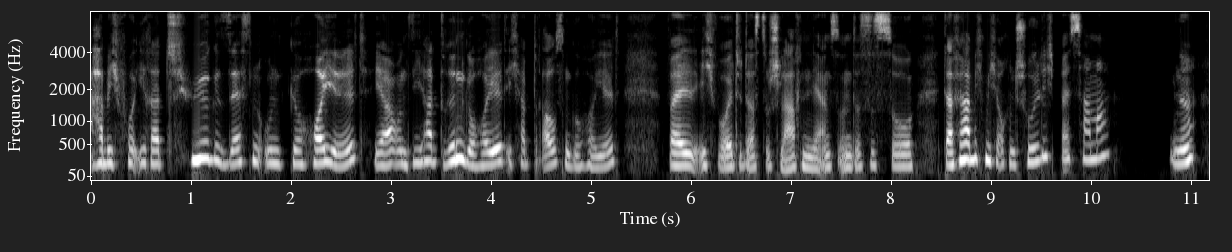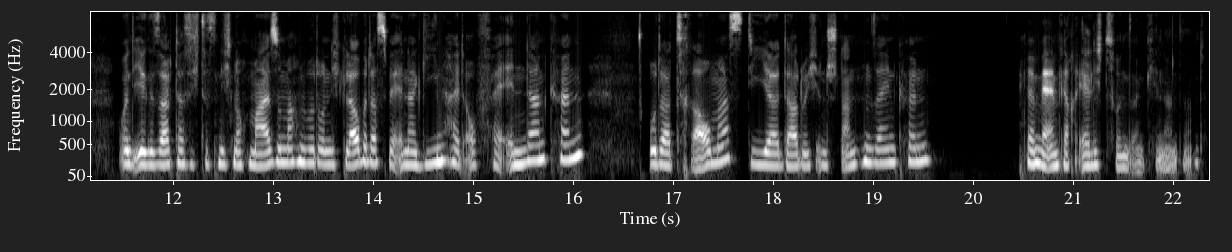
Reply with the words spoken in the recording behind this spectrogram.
habe ich vor ihrer Tür gesessen und geheult, ja, und sie hat drin geheult, ich habe draußen geheult, weil ich wollte, dass du schlafen lernst und das ist so, dafür habe ich mich auch entschuldigt bei Summer, ne? Und ihr gesagt, dass ich das nicht nochmal so machen würde und ich glaube, dass wir Energien halt auch verändern können oder Traumas, die ja dadurch entstanden sein können, wenn wir einfach ehrlich zu unseren Kindern sind.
